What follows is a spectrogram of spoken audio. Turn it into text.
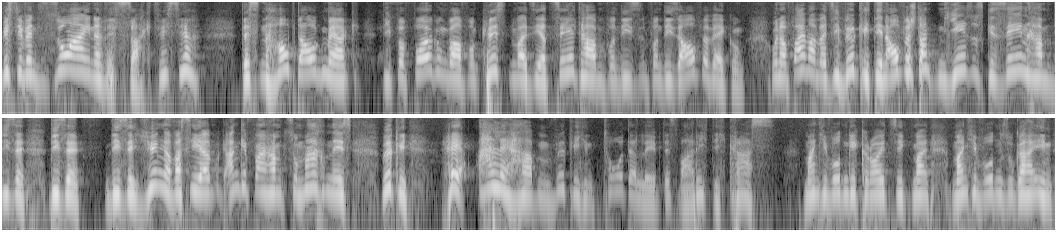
Wisst ihr, wenn so einer das sagt, wisst ihr, dessen Hauptaugenmerk die Verfolgung war von Christen, weil sie erzählt haben von, diese, von dieser Auferweckung. Und auf einmal, weil sie wirklich den auferstandenen Jesus gesehen haben, diese, diese, diese Jünger, was sie angefangen haben zu machen, ist wirklich, hey, alle haben wirklich einen Tod erlebt. Das war richtig krass. Manche wurden gekreuzigt, manche wurden sogar in,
